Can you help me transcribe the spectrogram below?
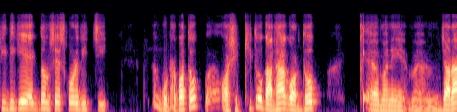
দিদিকে একদম শেষ করে দিচ্ছি। গোটা কতক, অশিক্ষিত, গাধা অ্যা মানে যারা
